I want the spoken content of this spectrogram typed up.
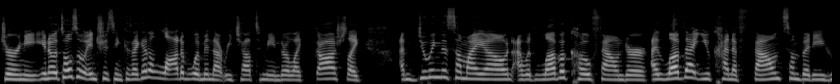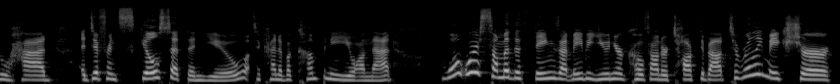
journey, you know, it's also interesting because I get a lot of women that reach out to me and they're like, gosh, like I'm doing this on my own. I would love a co founder. I love that you kind of found somebody who had a different skill set than you to kind of accompany you on that. What were some of the things that maybe you and your co founder talked about to really make sure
